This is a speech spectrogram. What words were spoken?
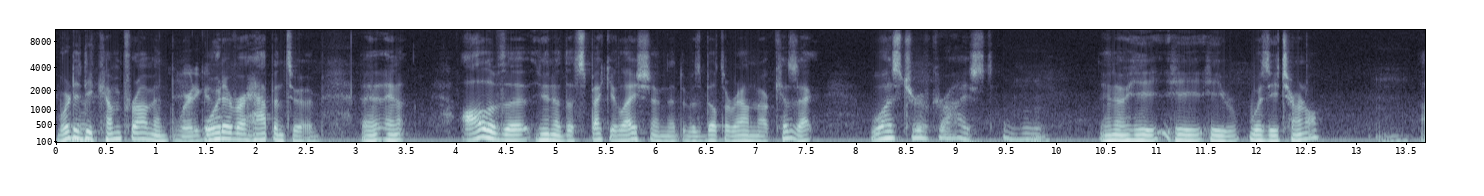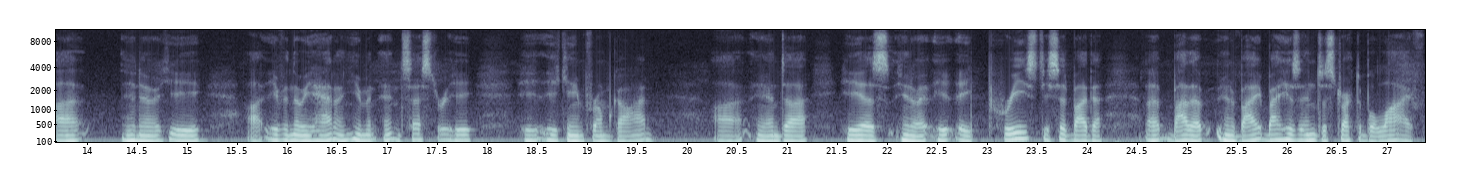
where did he come from, and Where'd he go? whatever happened to him, and, and all of the you know the speculation that was built around Melchizedek was true of Christ. Mhm. You know, he he he was eternal. Mhm. Uh, you know, he uh, even though he had a human ancestry, he he, he came from God, uh, and uh, he is you know a, a priest. He said by the uh, by the you know by by his indestructible life,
